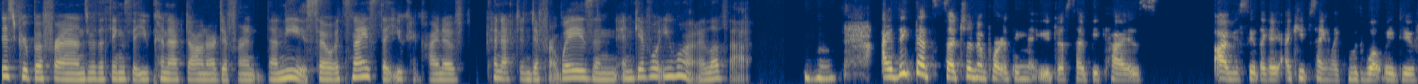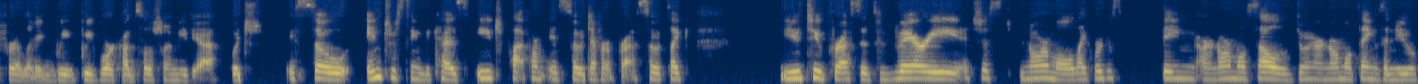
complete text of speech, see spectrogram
this group of friends or the things that you connect on are different than these. So it's nice that you can kind of connect in different ways and, and give what you want. I love that. Mm-hmm. I think that's such an important thing that you just said because obviously like I, I, keep saying like with what we do for a living we we work on social media which is so interesting because each platform is so different for us so it's like youtube for us it's very it's just normal like we're just being our normal selves doing our normal things and you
